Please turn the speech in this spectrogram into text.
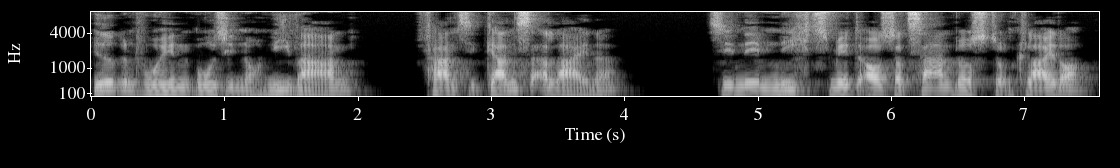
irgendwohin, wo Sie noch nie waren, fahren Sie ganz alleine. Sie nehmen nichts mit außer Zahnbürste und Kleider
